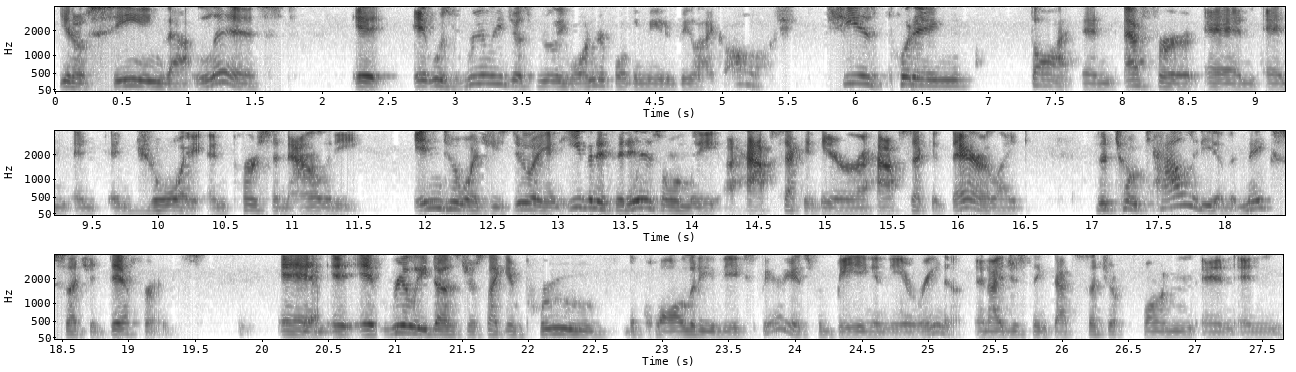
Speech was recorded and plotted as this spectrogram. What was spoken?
you know, seeing that list, it it was really just really wonderful to me to be like, oh, she, she is putting thought and effort and and and and joy and personality into what she's doing. And even if it is only a half second here or a half second there, like the totality of it makes such a difference. And yeah. it, it really does just like improve the quality of the experience from being in the arena. And I just think that's such a fun and and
